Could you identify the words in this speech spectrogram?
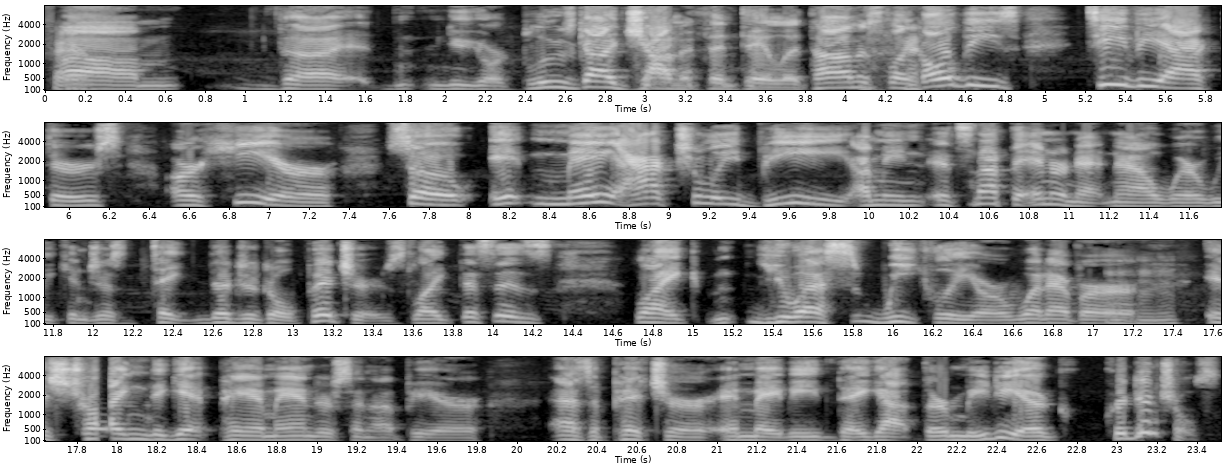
Fair. um, the New York Blues guy, Jonathan Taylor Thomas, like all these TV actors are here. So it may actually be, I mean, it's not the internet now where we can just take digital pictures. Like this is like US Weekly or whatever Mhm. is trying to get Pam Anderson up here as a pitcher, and maybe they got their media credentials.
